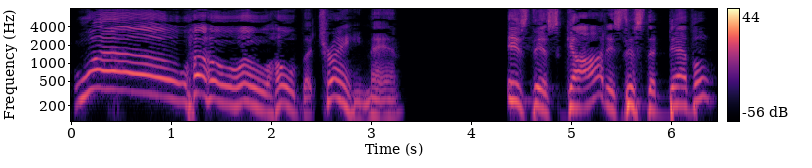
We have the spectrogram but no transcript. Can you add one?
whoa, whoa, whoa, hold the train, man. Is this God? Is this the devil?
